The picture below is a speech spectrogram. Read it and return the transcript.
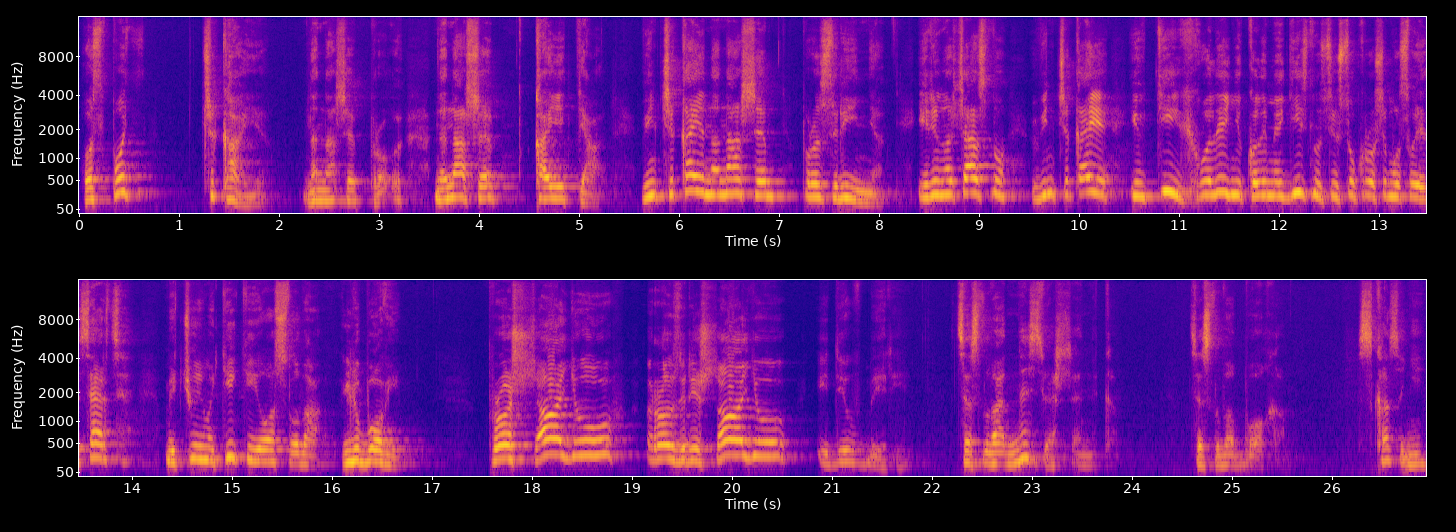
Господь чекає на наше, на наше каяття. Він чекає на наше прозріння. І рівночасно Він чекає і в тій хвилині, коли ми дійсно сокрушимо своє серце, ми чуємо тільки Його слова любові. Прощаю, розрішаю, іди в мирі. Це слова не священника, це слова Бога, сказані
